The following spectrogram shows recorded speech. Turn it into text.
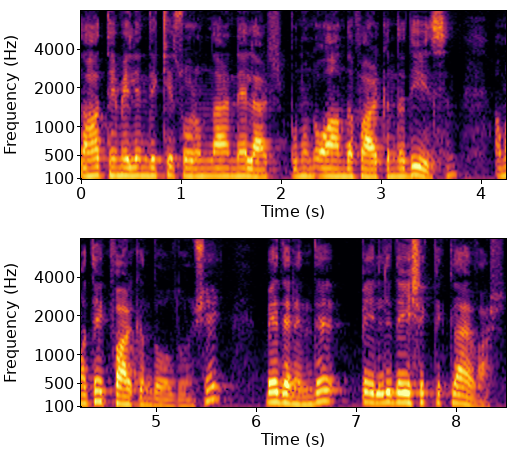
daha temelindeki sorunlar neler? Bunun o anda farkında değilsin. Ama tek farkında olduğun şey bedeninde belli değişiklikler var.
